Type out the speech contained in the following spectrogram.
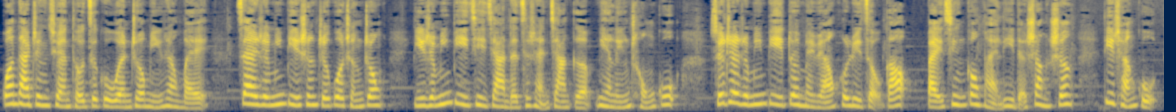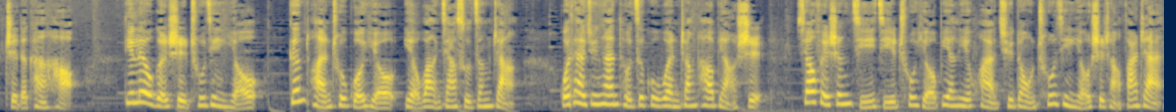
光大证券投资顾问周明认为，在人民币升值过程中，以人民币计价的资产价格面临重估，随着人民币对美元汇率走高，百姓购买力的上升，地产股值得看好。第六个是出境游，跟团出国游有望加速增长。国泰君安投资顾问张涛表示，消费升级及出游便利化驱动出境游市场发展，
